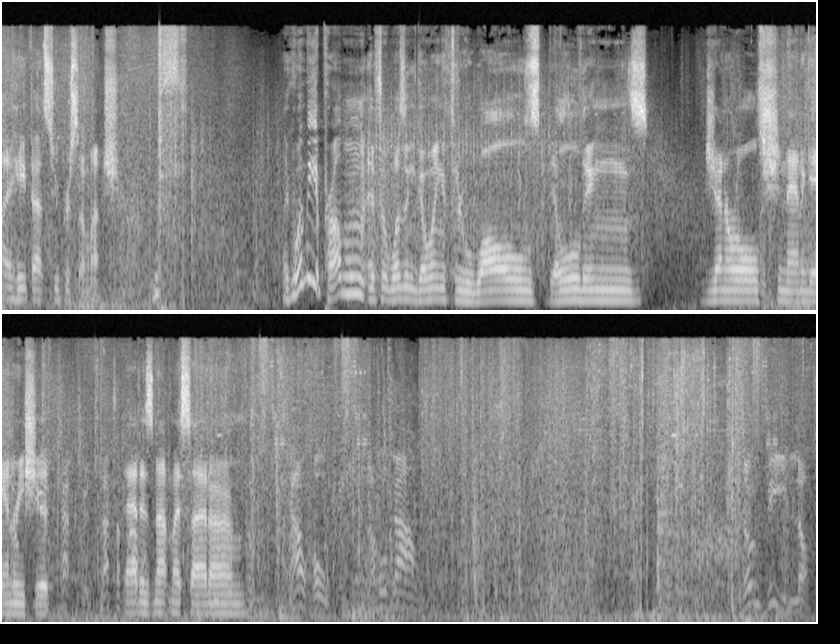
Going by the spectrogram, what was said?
I hate that super so much. like, wouldn't be a problem if it wasn't going through walls, buildings, general shenaniganery shit. That is not my sidearm. Now hold. Double down. Zone B locked.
